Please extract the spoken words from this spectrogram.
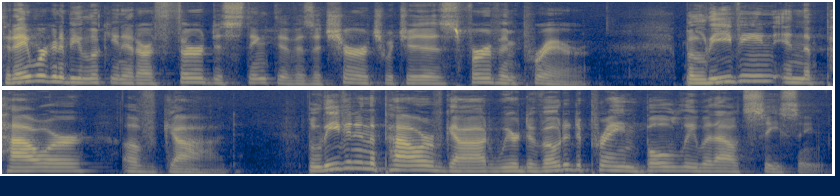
Today we're going to be looking at our third distinctive as a church, which is fervent prayer. Believing in the power of God. Believing in the power of God, we're devoted to praying boldly without ceasing.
